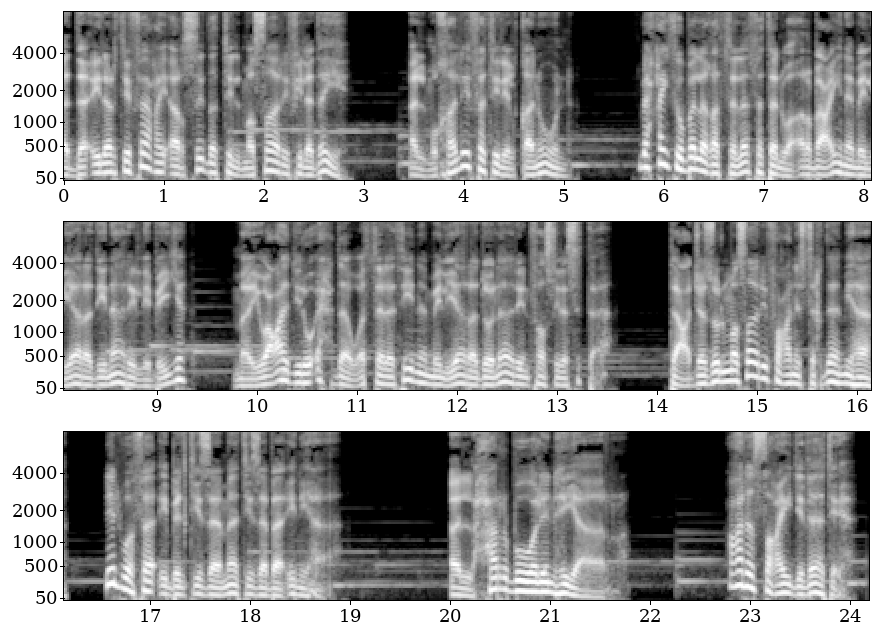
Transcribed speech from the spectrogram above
أدى إلى ارتفاع أرصدة المصارف لديه المخالفة للقانون بحيث بلغت 43 مليار دينار ليبي ما يعادل 31 مليار دولار فاصل ستة. تعجز المصارف عن استخدامها للوفاء بالتزامات زبائنها. الحرب والانهيار على الصعيد ذاته.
